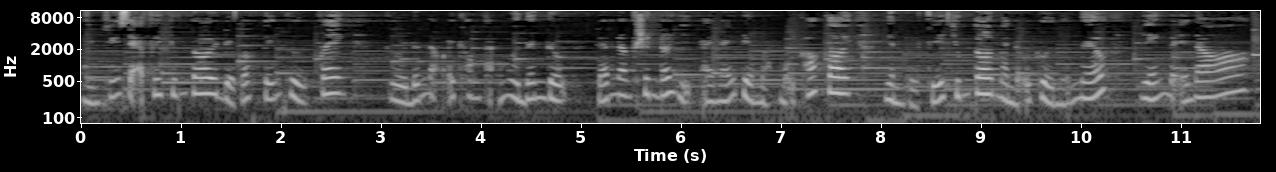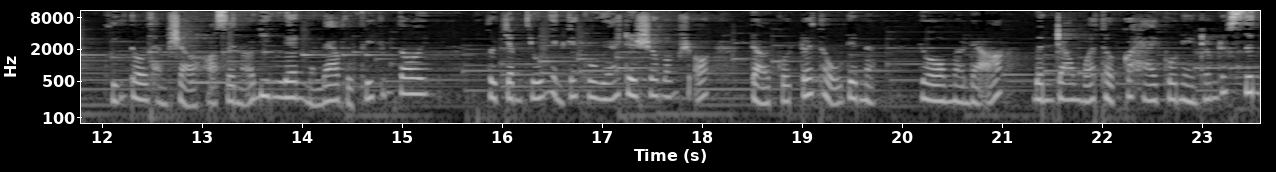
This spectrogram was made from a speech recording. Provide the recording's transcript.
Những chiến giả phía chúng tôi đều có tiếng cười vang, cười đến nỗi không thẳng người lên được. Đám nam sinh đối diện ai nấy đều mặt mũi khó coi, nhìn về phía chúng tôi mà nửa cười nửa méo, dáng vẻ đó khiến tôi thầm sợ họ sẽ nổi điên lên mà lao về phía chúng tôi. Tôi chăm chú nhìn các cô gái trên sân bóng rổ, đội của đối thủ đều mặc đồ màu đỏ, bên trong quả thật có hai cô nàng trông rất xinh,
